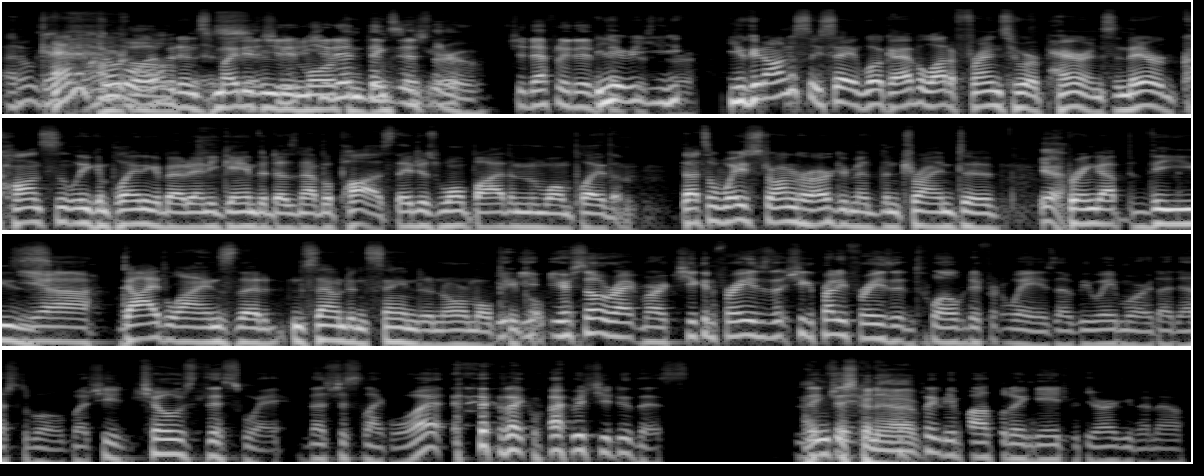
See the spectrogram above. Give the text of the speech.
I don't get why Anecdotal we evidence this. might even she, be she more. didn't think this convincing here. through. She definitely didn't You, think this you, through. you could honestly say, look, I have a lot of friends who are parents, and they are constantly complaining about any game that doesn't have a pause. They just won't buy them and won't play them. That's a way stronger argument than trying to Yeah. bring up these Yeah, guidelines that sound insane to normal Y- y- people. You're so right, Mark. She can phrase it. She could probably phrase it in twelve different ways. That would be way more digestible. But she chose this way. That's just like what? like why would you do this? It I'm just gonna- completely impossible to engage with your argument now.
